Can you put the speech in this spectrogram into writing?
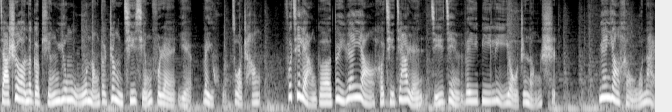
贾赦那个平庸无能的正妻邢夫人也为虎作伥。夫妻两个对鸳鸯和其家人极尽威逼利诱之能事，鸳鸯很无奈，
